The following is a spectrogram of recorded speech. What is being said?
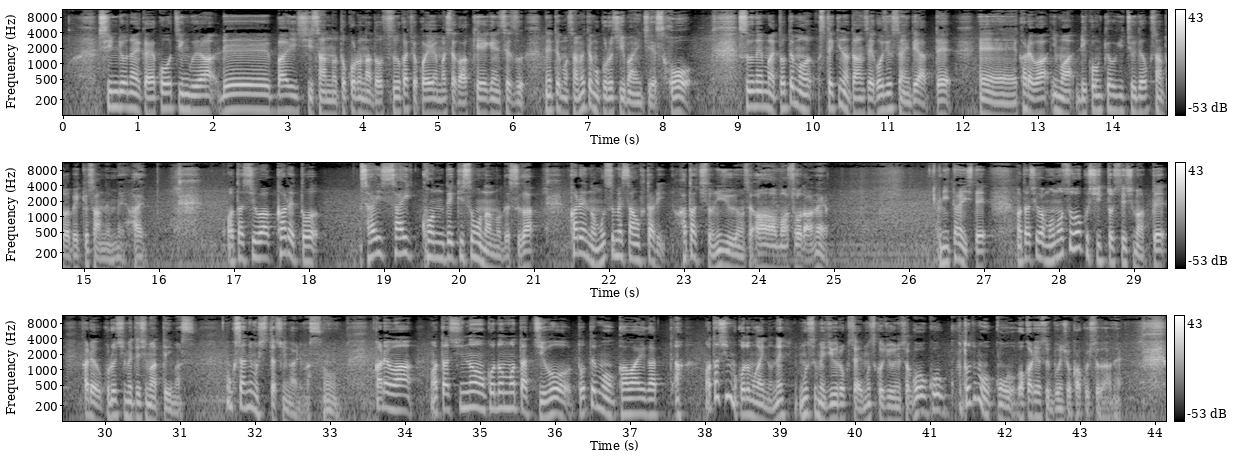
心療内科やコーチングや霊媒師さんのところなど数箇所通いましたが軽減せず、寝ても覚めても苦しい毎日です。ほう。数年前とても素敵な男性50歳に出会って、えー、彼は今離婚協議中で奥さんとは別居3年目。はい。私は彼と再々婚できそうなのですが、彼の娘さん2人、20歳と24歳、ああ、まあそうだね。に対して私がものすごく嫉妬してしまって彼を苦しめてしまっています。奥さんにも嫉妬心があります、うん、彼は私の子供たちをとても可愛がってあ私にも子供がいるのね。娘16歳息子12歳こうとてもこう分かりやすい文章を書く人だね。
